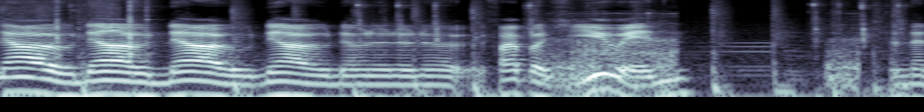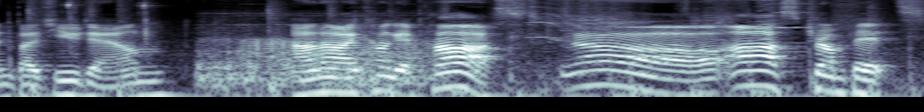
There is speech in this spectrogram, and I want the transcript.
No, no, no, no, no, no, no, no. If I budge you in, and then budge you down, oh no, I can't get past. No, ass trumpets.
